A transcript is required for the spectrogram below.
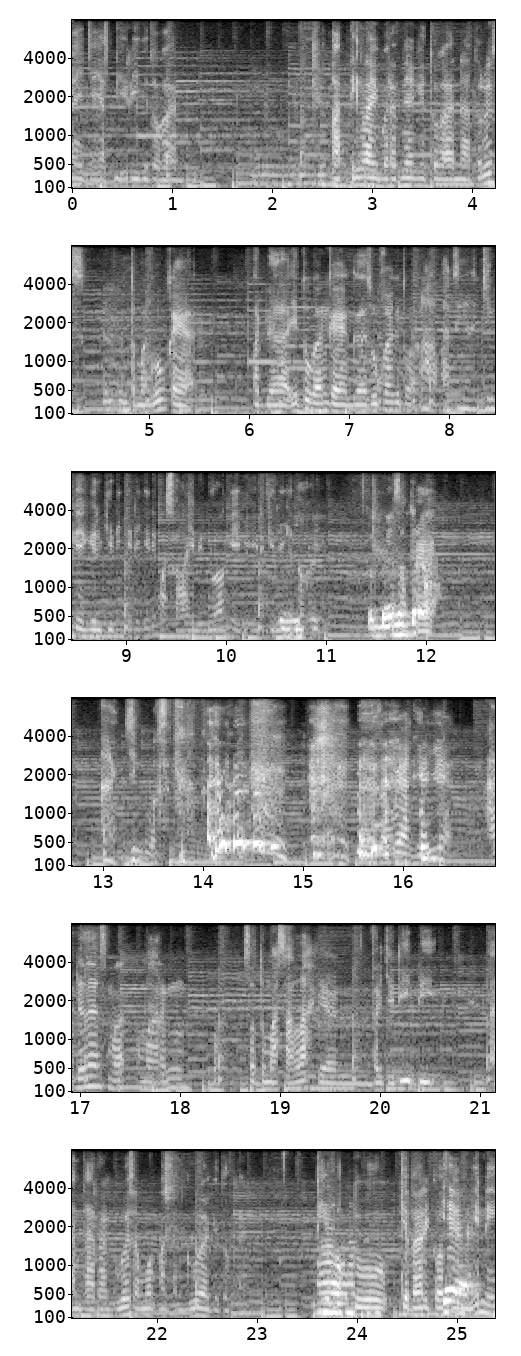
nyayat nyayat diri gitu kan. Cutting lah ibaratnya gitu kan. Nah terus temen gue kayak pada itu kan kayak nggak suka gitu. Ah apa sih anjing kayak gini gini gini gini masalah ini doang kayak gini gini gitu. Sampai anjing maksudnya. Sampai akhirnya adalah kemarin suatu masalah yang terjadi di antara gue sama mantan gue gitu kan. Di Hmm. waktu kita record Iya. yang ini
